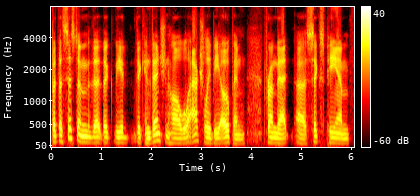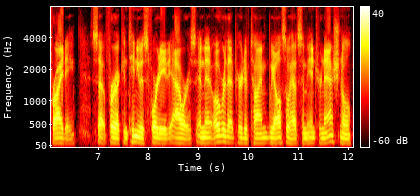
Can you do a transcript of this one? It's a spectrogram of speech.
but the system the, the, the, the convention hall will actually be open from that uh, 6 p.m friday so for a continuous 48 hours. And then over that period of time we also have some international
